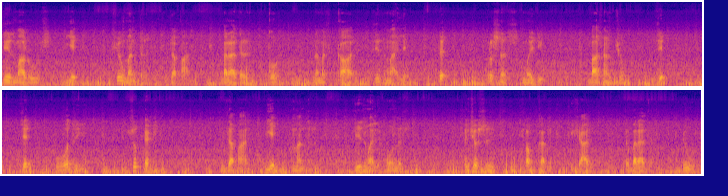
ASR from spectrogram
تیز ماروٗس یہِ شِو منتر زپان برادر کوٚر نمسکار دِژ مالہِ تہٕ پرٛژھنَس مٲلی باسان چھُم زِ ژےٚ ووتُے سُہ پٮ۪ٹھ زپان یہِ منتر دیٖژ مالہِ ووٚنُس أچھو سۭتۍ ژھۄپہٕ کَرنُک اِشارٕ تہٕ برادر بیوٗٹھ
